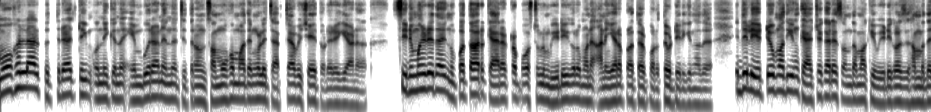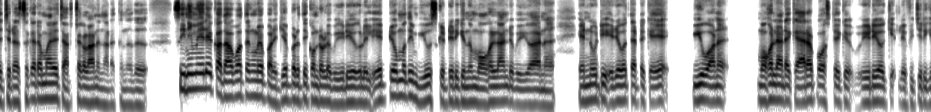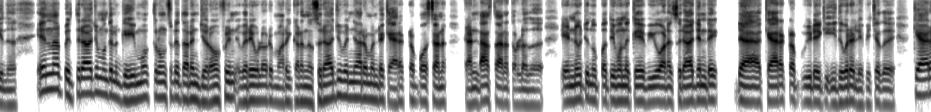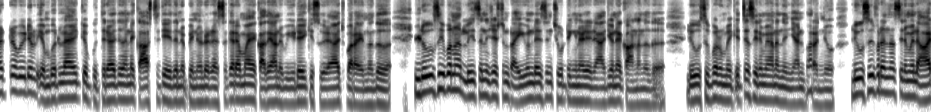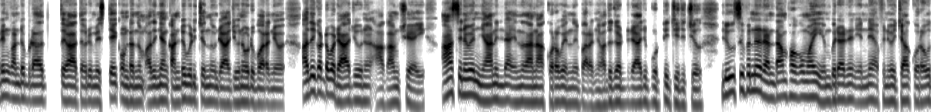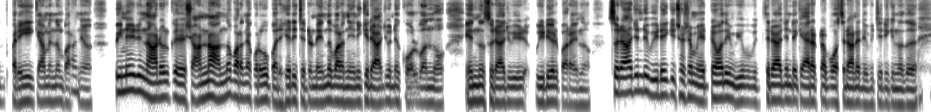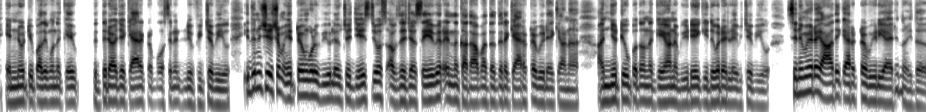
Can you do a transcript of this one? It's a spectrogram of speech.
Mohanlal, Prithviraj team ഒന്നിക്കുന്ന എമ്പുരാൻ എന്ന ചിത്രം സമൂഹ മാധ്യമങ്ങളിൽ ചർച്ചാ വിഷയം തുടരുകയാണ്. സിനിമയുടേതായി 36 ക്യാരക്ടർ പോസ്റ്ററുകളും വീഡിയോകളുമാണ് അണിയറ പ്രവർത്തകർ പുറത്തുവിട്ടിരിക്കുന്നത്. ഇതിൽ ഏറ്റവും അധികം കാഴ്ചക്കാരെ സ്വന്തമാക്കിയ വീഡിയോകൾ സംബന്ധിച്ച് രസകരമായ ചർച്ചകളാണ് നടക്കുന്നത്. സിനിമയിലെ കഥാപാത്രങ്ങളെ പരിചയപ്പെടുത്തിക്കൊണ്ടുള്ള വീഡിയോകളിൽ ഏറ്റവും അധികം വ്യൂസ് കിട്ടിയിരിക്കുന്നത് മോഹൻലാലിന്റെ വ്യൂ ആണ്. എണ്ണൂറ്റി എഴുപത്തെട്ട് കെ വ്യൂ ആണ് മോഹൻലാലിന്റെ ക്യാരക്ടർ പോസ്റ്റേക്ക് വീഡിയോയ്ക്ക് ലഭിച്ചിരിക്കുന്നത്. എന്നാൽ പൃഥ്വിരാജ് മുതൽ ഗെയിം ഓഫ് ത്രോൺസിന്റെ തരം ജെറോഫിൻ വരെയുള്ളവർ മറികടന്ന് സുരാജ് വെഞ്ഞാറമ്മൂടിന്റെ ക്യാരക്ടർ പോസ്റ്റാണ് രണ്ടാം സ്ഥാനത്തുള്ളത്. എണ്ണൂറ്റി മുപ്പത്തി മൂന്ന് കെ വ്യൂ ആണ് സുരാജിന്റെ ക്യാരക്ടർ വീഡിയോയ്ക്ക് ഇതുവരെ ലഭിച്ചത്. ക്യാരക്ടർ വീഡിയോയിൽ എമ്പുരാനിലേക്ക് പൃഥ്വിരാജ് തന്നെ കാസ്റ്റ് ചെയ്തതിന് പിന്നിലെ രസകരമായ കഥയാണ് വീഡിയോയ്ക്ക് സുരാജ് പറയുന്നത്. ലൂസിഫറിന് റിലീസിന് ശേഷം ഡ്രൈവിംഗ് ലൈസൻസ് ഷൂട്ടിങ്ങിനിടെ രാജുവിനെ കാണുന്നത്. ലൂസിഫർ മികച്ച സിനിമയാണെന്ന് ഞാൻ പറഞ്ഞു. ലൂസിഫർ എന്ന സിനിമയിൽ ആരും കണ്ടുപിടിക്കാത്ത ഒരു മിസ്റ്റേക്ക് ഉണ്ടെന്നും അത് ഞാൻ കണ്ടുപിടിച്ചെന്നും രാജുവിനോട് പറഞ്ഞു. അത് കേട്ടപ്പോൾ രാജുവിന് ആകാംക്ഷയായി. ആ സിനിമയിൽ ഞാനില്ല എന്നതാണ് ആ കുറവ് എന്ന് പറഞ്ഞു. അത് കേട്ട് രാജു പൊട്ടിച്ചിരിച്ചു. ലൂസിഫറിന് രണ്ടാം ഭാഗമായി എമ്പുരാനിൽ എന്നെ അഭിനയിച്ച ആ കുറവ് പരിഹരിക്കാമെന്നും പറഞ്ഞു. പിന്നീട് നാടുകൾക്ക് ശേഷം അണ്ണ അന്ന് പറഞ്ഞ കുറവ് പരിഹരിച്ചിട്ടുണ്ട് എന്ന് പറഞ്ഞ് എനിക്ക് രാജുവിന്റെ കോൾ വന്നു എന്ന് സുരാജ് വീഡിയോയിൽ പറയുന്നു. സുരാജിന്റെ വീഡിയോയ്ക്ക് ശേഷം ഏറ്റവും ആദ്യം വ്യൂ പൃഥ്വിരാജിന്റെ ക്യാരക്ടർ പോസ്റ്ററാണ് ലഭിച്ചിരിക്കുന്നത്. എണ്ണൂറ്റി പതിമൂന്ന് കെ പൃഥ്വിരാജ് ക്യാരക്ടർ പോസ്റ്ററിന് ലഭിച്ച വ്യൂ. ഇതിനുശേഷം ഏറ്റവും കൂടുതൽ വ്യൂ ലഭിച്ച ജെയ്സ് ജോസ് അവതരിപ്പിച്ച സേവിയർ എന്ന കഥാപാത്രത്തിന്റെ ക്യാരക്ടർ വീഡിയോയ്ക്കാണ്. അഞ്ഞൂറ്റി മുപ്പത്തൊന്ന് കെ ആണ് വീഡിയോയ്ക്ക് ഇതുവരെ ലഭിച്ച വ്യൂ. സിനിമയുടെ ആദ്യ ക്യാരക്ടർ വീഡിയോ ആയിരുന്നു ഇത്.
